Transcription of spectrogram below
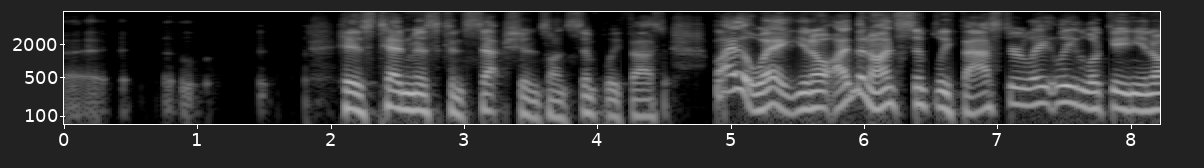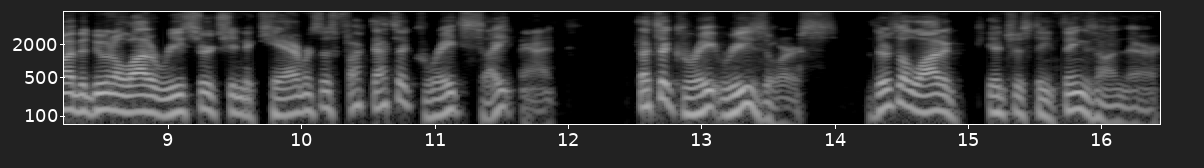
Uh, his 10 misconceptions on SimpliFaster. By the way, you know, I've been on SimpliFaster lately looking, you know, I've been doing a lot of research into cameras. Fuck, that's a great site, man. That's a great resource. There's a lot of interesting things on there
